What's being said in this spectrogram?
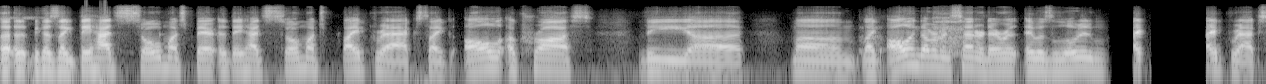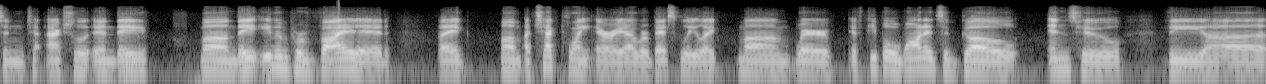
uh, uh, because like they had so much bear they had so much bike racks like all across the uh um like all in government center there was it was loaded with bike bike racks and to actually and they um they even provided like um a checkpoint area where basically like um where if people wanted to go into the uh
